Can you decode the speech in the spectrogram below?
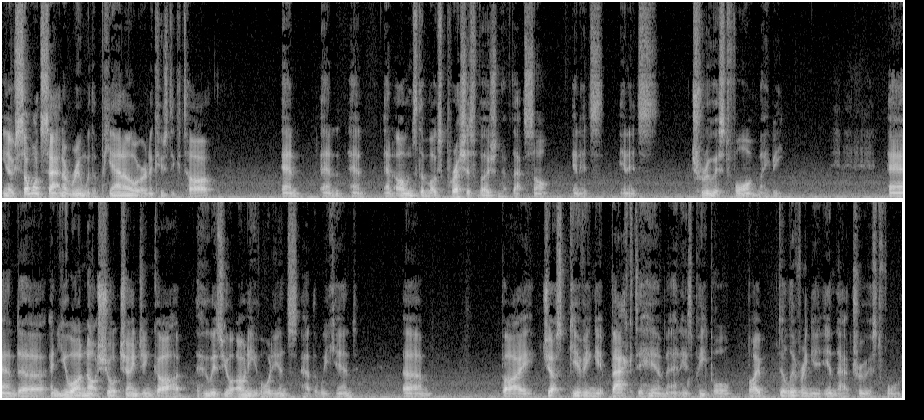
You know, someone sat in a room with a piano or an acoustic guitar, and and and and owns the most precious version of that song in its in its truest form, maybe. And uh, and you are not shortchanging God, who is your only audience at the weekend. Um, by just giving it back to him and his people by delivering it in that truest form.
